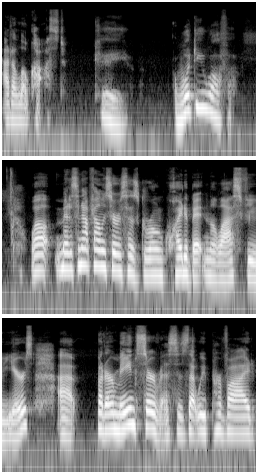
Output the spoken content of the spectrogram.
at a low cost. Okay. What do you offer? Well, Medicine Hat Family Service has grown quite a bit in the last few years. Uh, but our main service is that we provide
